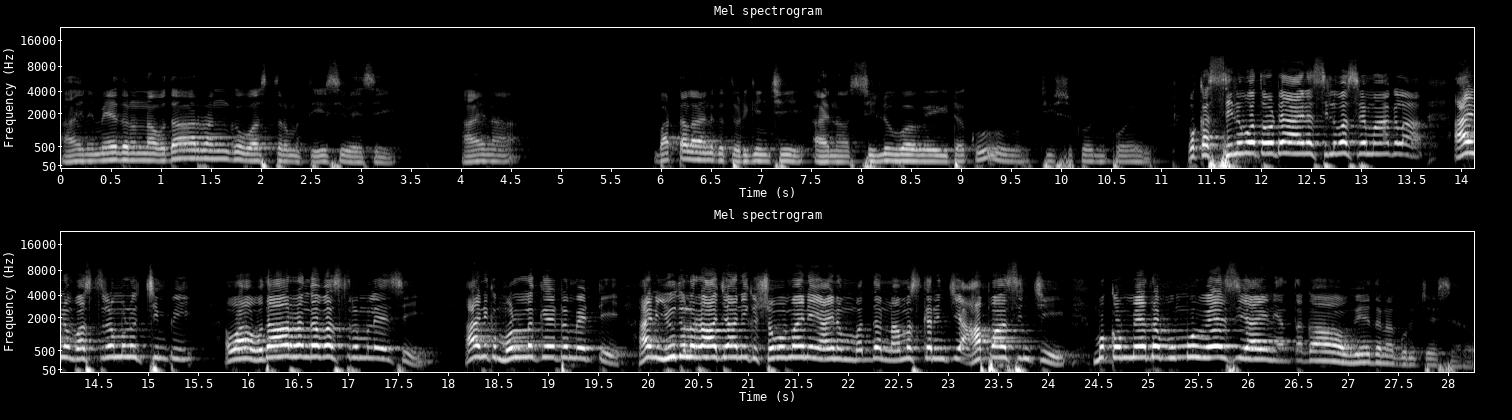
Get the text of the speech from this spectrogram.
ఆయన మీదనున్న ఉదారంగు వస్త్రము తీసివేసి ఆయన బట్టలు ఆయనకు తొడిగించి ఆయన సిలువ వేయుటకు తీసుకొని పోయారు ఒక సిలువతోటే ఆయన సిలువ శ్రమ ఆగల. ఆయన వస్త్రములు చింపి ఉదారంగా వస్త్రములేసి ఆయనకు ముళ్ళకేటం పెట్టి ఆయన యూదుల రాజానికి శుభమైన ఆయన మధ్య నమస్కరించి ఆపాసించి ముఖం మీద ఉమ్ము వేసి ఆయన ఎంతగా వేదన గురి చేశారు.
